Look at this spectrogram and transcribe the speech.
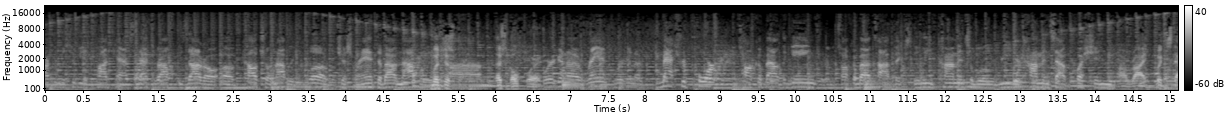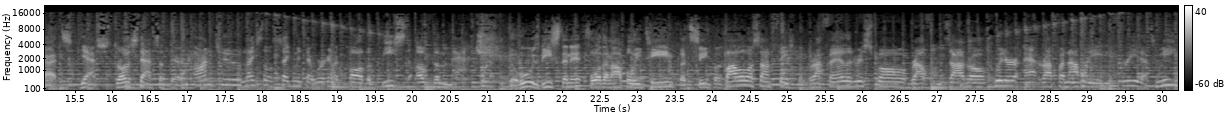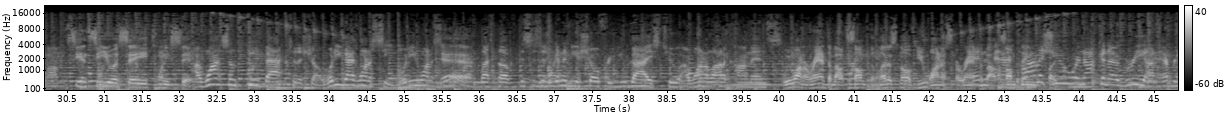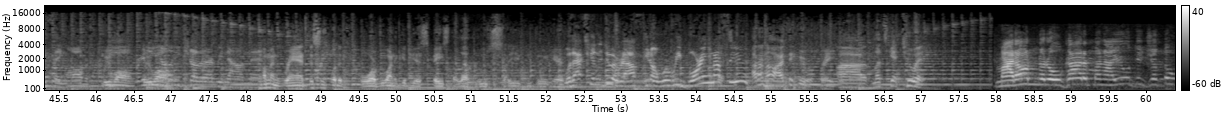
Far from Vesuvius podcast. That's Ralph Pizarro of Calcio Napoli Club. Just rant about Napoli. We'll just Um, let's go for it. we're gonna rant. We're gonna match report. We're gonna talk about the games. We're gonna talk about topics. You leave comments, and we'll read your comments out. Question. All right, quick stats. Yes, throw the stats up there. On to a nice little segment that we're gonna call the Beast of the Match. The who is beasting it for the Napoli team? Let's see. Follow us on Facebook, Rafael Rispo, Ralph Pizarro, Twitter at Rafa Napoli 83. That's me. Um, CNC USA 26. I want some feedback to the show. What do you guys want to see? What do you want to see Yeah. less of? This is going to be a show for you guys too. I want a lot of comments. We want to rant about something. Let us know if you want us to rant And, about and something. I promise but you, we're not going to agree on everything all the time. We won't. We're We to yell won't. at each other every now and then. Come and rant. This is what it's for. We want to give you a space to let loose so you can do it here. Well, that's going to do it, Ralph. You know, were we boring enough for you? I don't know. I think we were great. Uh, let's get to it. Maronna Carmen, aiutaci tu.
